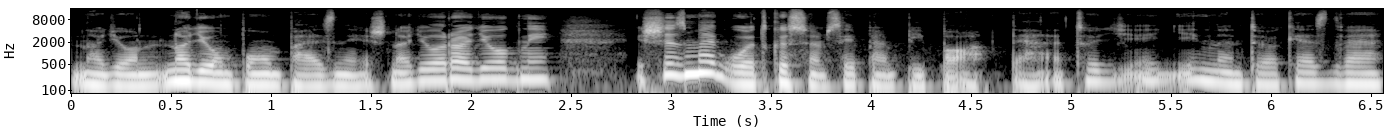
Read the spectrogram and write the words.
nagyon, nagyon pompázni és nagyon ragyogni, és ez meg volt, köszönöm szépen, pipa. Tehát, hogy innentől kezdve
